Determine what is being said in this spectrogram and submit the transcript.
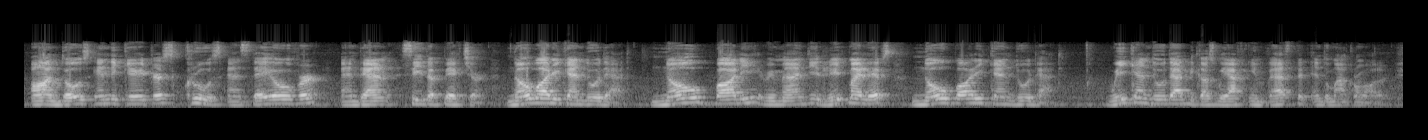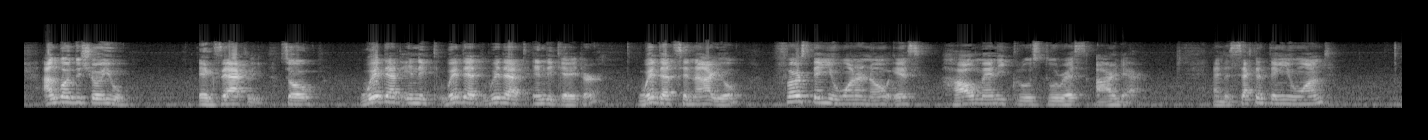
on those indicators, cruise and stay over, and then see the picture. Nobody can do that. Nobody, remind you, read my lips, nobody can do that. We can do that because we have invested into macro model. I'm going to show you exactly. So with that, with that, with that indicator, with that scenario, first thing you want to know is how many cruise tourists are there. And the second thing you want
